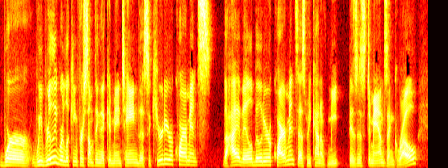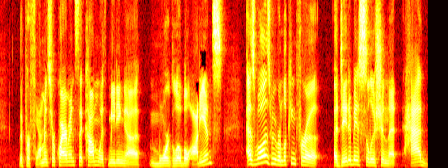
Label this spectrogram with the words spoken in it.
were we really were looking for something that could maintain the security requirements, the high availability requirements as we kind of meet business demands and grow, the performance requirements that come with meeting a more global audience, as well as we were looking for a, a database solution that had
